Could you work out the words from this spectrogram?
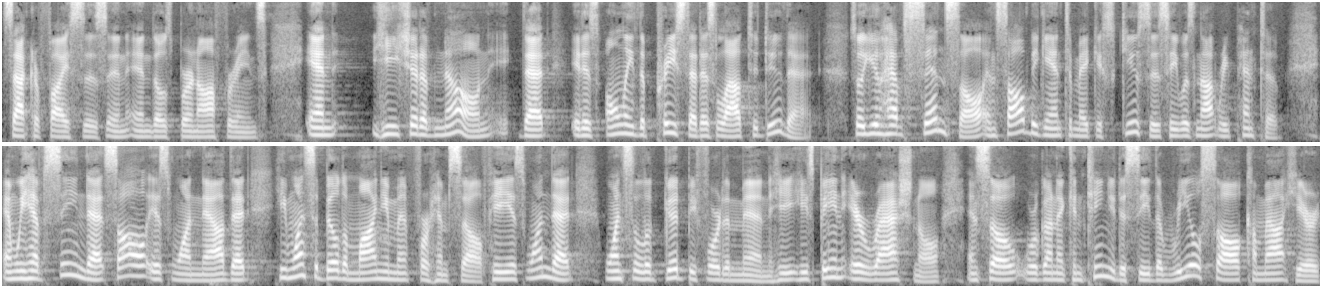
sacrifices and, and those burnt offerings. And he should have known that it is only the priest that is allowed to do that. So you have sin, Saul, and Saul began to make excuses. He was not repentant. And we have seen that Saul is one now that he wants to build a monument for himself. He is one that wants to look good before the men. He, he's being irrational. And so we're going to continue to see the real Saul come out here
